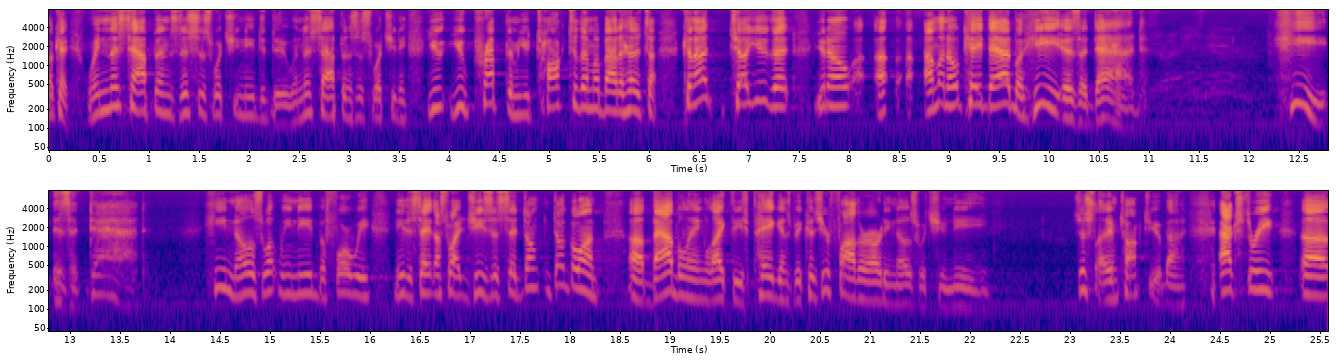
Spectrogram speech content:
okay, when this happens, this is what you need to do. When this happens, this is what you need. You, you prep them, you talk to them about ahead of time. Can I tell you that, you know, I, I'm an okay dad, but he is a dad. He is a dad. He knows what we need before we need to say it. That's why Jesus said, don't, don't go on uh, babbling like these pagans because your father already knows what you need. Just let him talk to you about it. Acts 3, uh,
